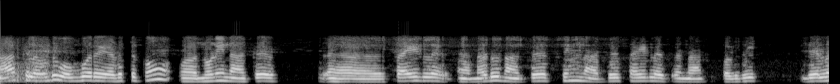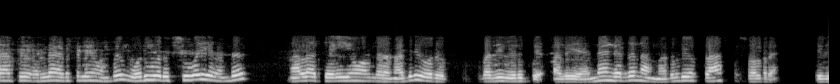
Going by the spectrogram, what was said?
நாக்குல வந்து ஒவ்வொரு இடத்துக்கும் நுனி நாக்கு சைடுல நடு நாக்கு சின் நாக்கு சைடுல இருக்கிற நாக்கு பகுதி இது எல்லாத்தையும் எல்லா இடத்துலயும் வந்து ஒரு ஒரு சுவையை வந்து நல்லா தெரியுங்கிற மாதிரி ஒரு பதிவு இருக்கு. அது என்னங்கறத நான் மறுபடியும் கிளாஸ்க்கு சொல்றேன். இது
